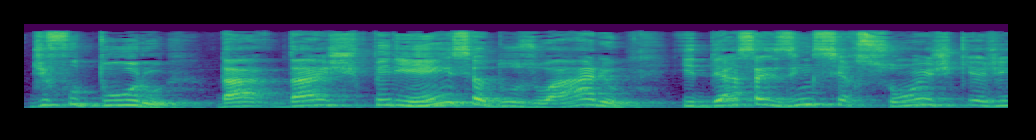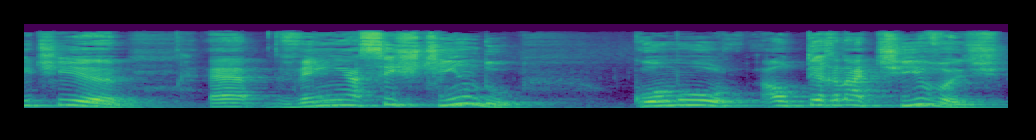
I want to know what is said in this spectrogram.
de futuro, da, da experiência do usuário e dessas inserções que a gente é, vem assistindo como alternativas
